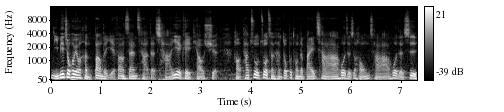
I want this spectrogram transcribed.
里面就会有很棒的野放山茶的茶叶可以挑选。好，它做做成很多不同的白茶，或者是红茶，或者是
